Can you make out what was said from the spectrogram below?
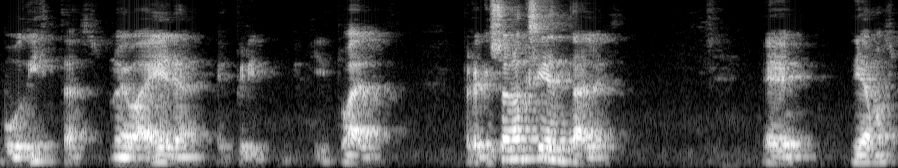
budistas, nueva era, espiritual, pero que son occidentales, eh, digamos,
